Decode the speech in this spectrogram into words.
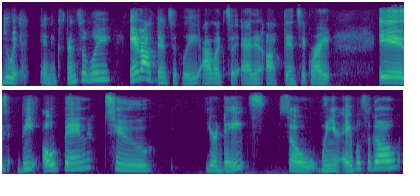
do it inexpensively and authentically, I like to add in authentic, right? Is be open to your dates so when you're able to go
